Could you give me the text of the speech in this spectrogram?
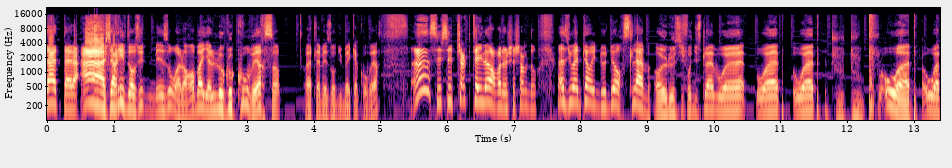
Ah, j'arrive dans une maison. Alors, en bas, il y a le logo Converse. Hein. va être la maison du mec à Converse. Ah, c'est Chuck Taylor, le chercher le nom. As you enter in the door, slam. Oh, le siphon du slam, ouais, ouais, ouais, ouais, ouais.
